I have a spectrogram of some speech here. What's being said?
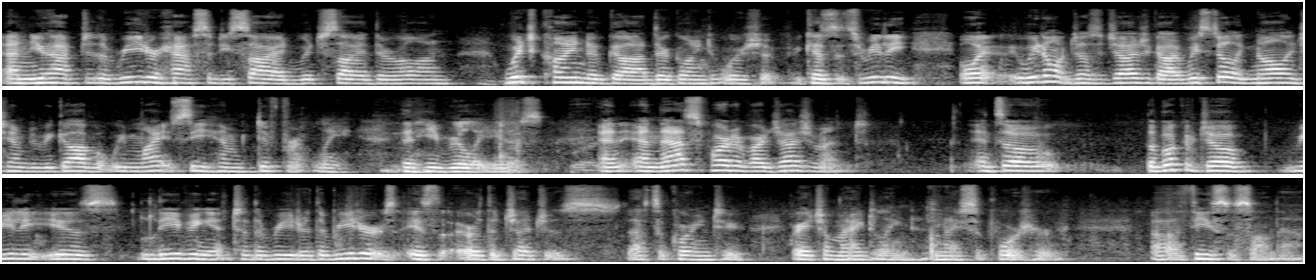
And you have to, the reader has to decide which side they're on, which kind of God they're going to worship. Because it's really, we don't just judge God, we still acknowledge Him to be God, but we might see Him differently than He really is. Right. And, and that's part of our judgment. And so the book of Job really is leaving it to the reader. The readers is, are the judges. That's according to Rachel Magdalene, and I support her uh, thesis on that.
